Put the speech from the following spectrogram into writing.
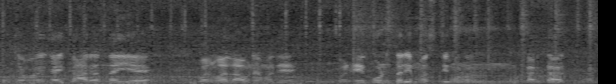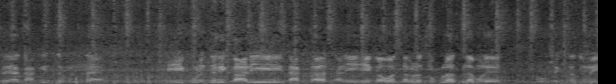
त्याच्यामागे काही कारण नाही आहे बनवा लावण्यामध्ये पण हे कोणतरी मस्ती म्हणून करतात असं या काकींचं म्हणणं आहे. हे कोणीतरी काळी टाकतात आणि हे गवत सगळं सुकलं असल्यामुळे होऊ शकता तुम्ही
